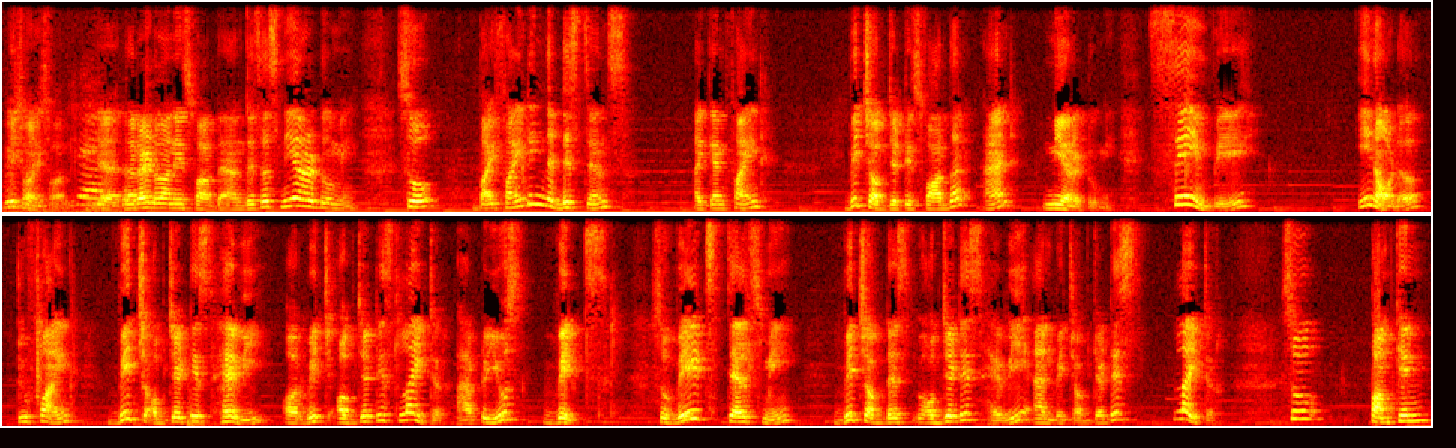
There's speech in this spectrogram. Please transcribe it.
Which one is farther? Red. Yeah, the red one is farther and this is nearer to me. So by finding the distance, I can find which object is farther and nearer to me. Same way, in order to find which object is heavy or which object is lighter, I have to use weights. So weights tells me which of this object is heavy and which object is lighter. So pumpkin,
